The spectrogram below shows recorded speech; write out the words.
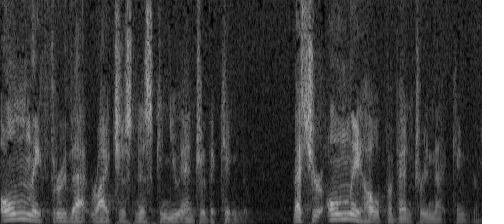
only through that righteousness can you enter the kingdom. That's your only hope of entering that kingdom.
